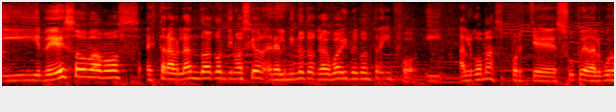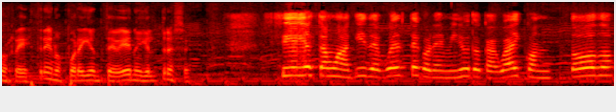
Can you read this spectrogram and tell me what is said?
Y de eso vamos a estar hablando a continuación en el Minuto Kawaii de Contrainfo. Y algo más, porque supe de algunos reestrenos por ahí en TVN y el 13. Sí, ya estamos aquí de vuelta con el minuto kawaii, con todo.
